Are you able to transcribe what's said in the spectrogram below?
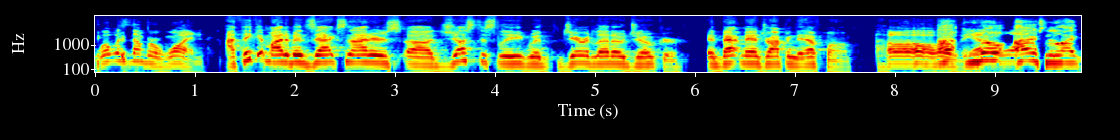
What was number one? I think it might have been Zack Snyder's uh, Justice League with Jared Leto Joker and Batman dropping the F bomb. Oh, I, the you Apple know, one? I actually like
